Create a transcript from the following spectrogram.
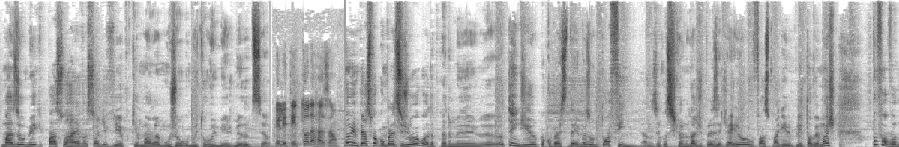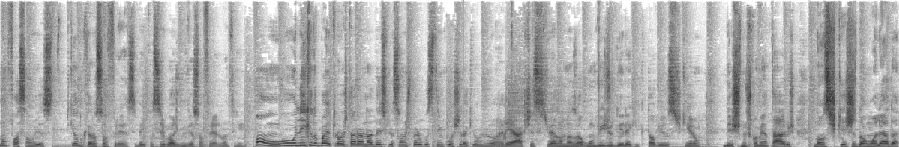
mas eu meio que passo raiva só de ver, porque, mano, é um jogo muito ruim mesmo, meu Deus do céu. Ele tem toda a razão. Então me peço pra comprar esse jogo, até porque eu, não me- eu tenho dinheiro pra comprar esse daí, mas eu não tô afim. A não ser que vocês queiram me dar de presente. Aí eu faço uma gameplay talvez, mas por favor, não façam isso. Porque eu não quero sofrer, se bem que vocês gostam de me ver sofrendo. Mas enfim. Bom, o link do Pytroll estará na descrição. Espero que vocês tenham curtido aqui o meu react. Se tiver mais algum vídeo dele aqui que talvez vocês queiram, deixe nos comentários. Não se esqueça de dar uma olhada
